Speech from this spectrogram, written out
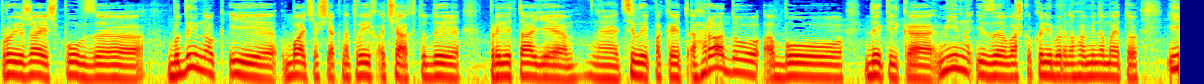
проїжджаєш повз е, будинок і бачиш, як на твоїх очах туди прилітає цілий пакет граду або декілька мін із важкокаліберного міномету. І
